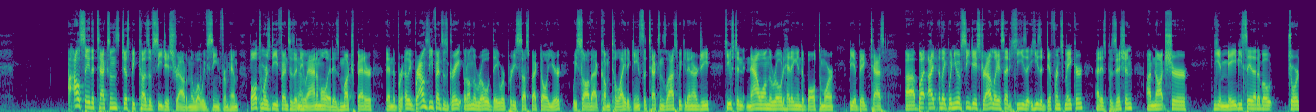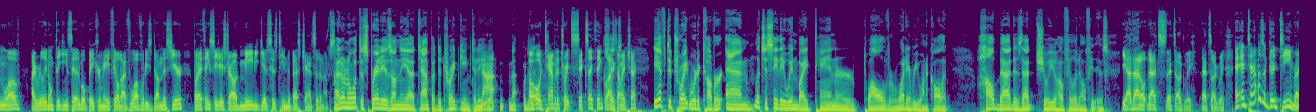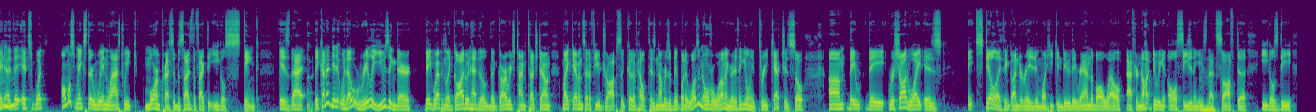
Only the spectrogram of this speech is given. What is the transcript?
I'll say the Texans just because of CJ Stroud and what we've seen from him. Baltimore's defense is a yeah. new animal. It is much better than the I mean, Browns defense is great, but on the road they were pretty suspect all year. We saw that come to light against the Texans last week at NRG. Houston now on the road heading into Baltimore be a big test. Uh, but I like when you have CJ Stroud, like I said, he's a, he's a difference maker at his position. I'm not sure you can maybe say that about Jordan Love. I really don't think you can say that about Baker Mayfield. I've loved what he's done this year, but I think CJ Stroud maybe gives his team the best chance at an upset. I don't know what the spread is on the uh, Tampa Detroit game today. Not, Not oh, oh, Tampa Detroit six, I think, last six. time I checked. If Detroit were to cover, and let's just say they win by 10 or 12 or whatever you want to call it, how bad does that show you how Philadelphia is? Yeah, that that's that's ugly. That's ugly. And, and Tampa's a good team, right? Mm-hmm. It's what almost makes their win last week more impressive. Besides the fact the Eagles stink, is that they kind of did it without really using their big weapons. Like Godwin had the, the, garbage time touchdown. Mike Evans had a few drops that could have helped his numbers a bit, but it wasn't overwhelming, right? I think he only had three catches. So um, they they Rachaad White is still, I think, underrated in what he can do. They ran the ball well after not doing it all season against mm-hmm. that soft uh, Eagles D.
